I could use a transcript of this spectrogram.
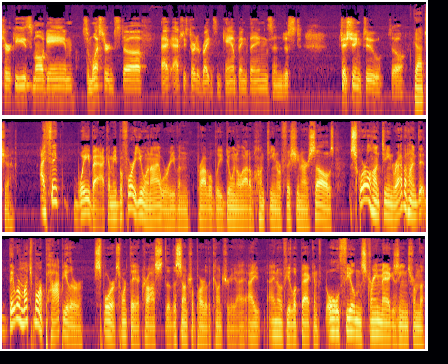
Turkeys, small game, some Western stuff, actually started writing some camping things and just fishing too. So gotcha. I think way back, I mean, before you and I were even probably doing a lot of hunting or fishing ourselves, squirrel hunting, rabbit hunting, they, they were much more popular sports, weren't they, across the, the central part of the country? I, I, I, know if you look back in old Field and Stream magazines from the,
